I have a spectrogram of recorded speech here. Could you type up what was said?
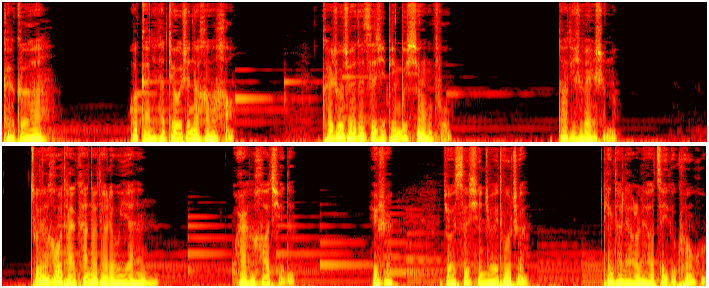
可哥，我感觉他对我真的很好，可是我觉得自己并不幸福，到底是为什么？昨天后台看到条留言，我还很好奇的，于是就私信这位读者，听他聊了聊自己的困惑。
